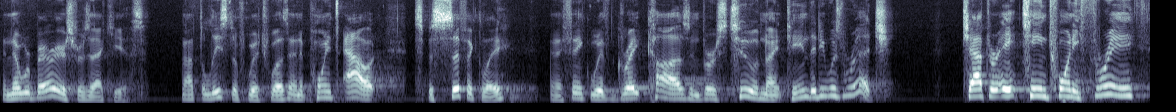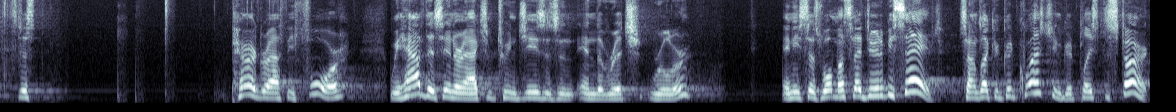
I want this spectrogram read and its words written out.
And there were barriers for Zacchaeus, not the least of which was, and it points out specifically, and I think with great cause in verse 2 of 19, that he was rich. Chapter 18, 23, just paragraph before, we have this interaction between Jesus and, and the rich ruler. And he says, What must I do to be saved? Sounds like a good question, good place to start.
